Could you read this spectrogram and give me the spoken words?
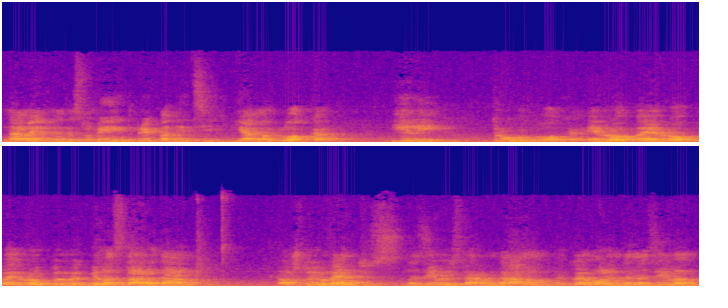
nametne da smo mi pripadnici jednog bloka ili drugog bloka. Evropa je Evropa, Evropa je uvek bila stara dama. Kao što Juventus nazivaju starom damom, tako ja volim da nazivam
